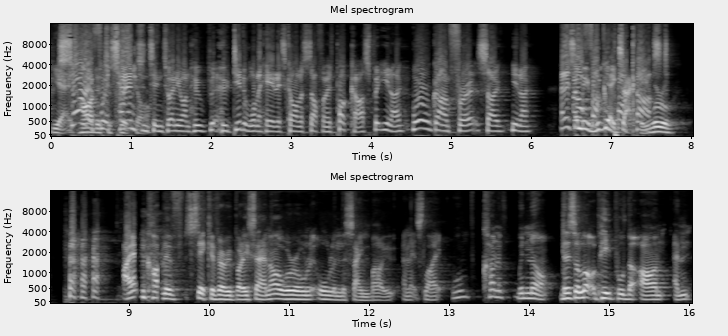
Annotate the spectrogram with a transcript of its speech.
Yeah, sorry if we're off. tangenting to anyone who who didn't want to hear this kind of stuff on this podcast, but you know we're all going for it. So you know, and it's I mean, fucking yeah, exactly. podcast. We're all. I am kind of sick of everybody saying, "Oh, we're all all in the same boat," and it's like, well, kind of, we're not. There's a lot of people that aren't and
